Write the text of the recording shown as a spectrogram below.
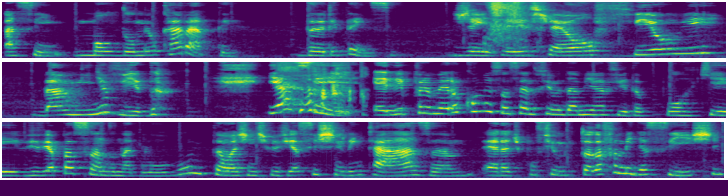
assim, moldou meu caráter. Dirty Dance. Gente, este é o filme da minha vida. E assim, ele primeiro começou sendo filme da minha vida porque vivia passando na Globo, então a gente vivia assistindo em casa. Era tipo um filme que toda a família assiste.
